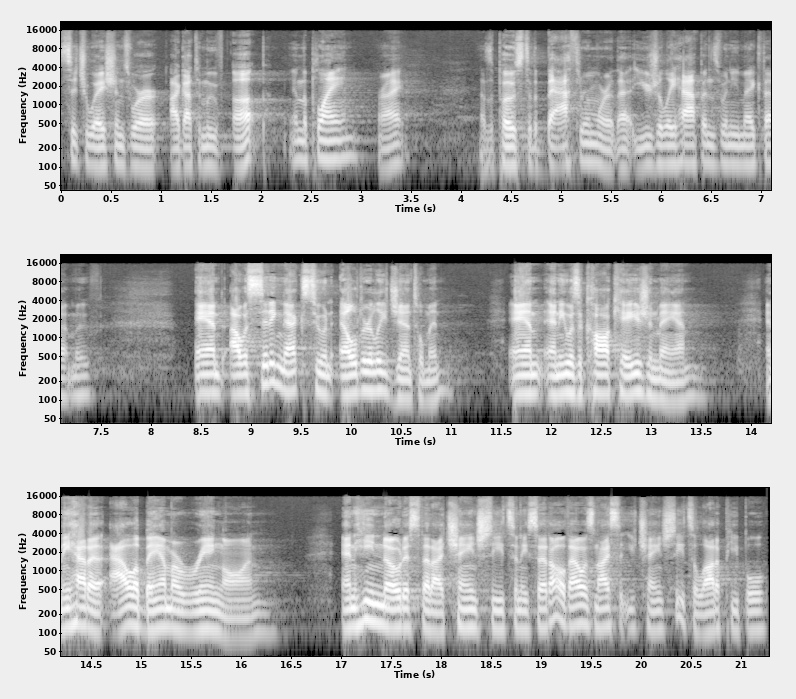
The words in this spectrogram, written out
situations where I got to move up in the plane, right? As opposed to the bathroom where that usually happens when you make that move. And I was sitting next to an elderly gentleman, and, and he was a Caucasian man, and he had an Alabama ring on. And he noticed that I changed seats, and he said, Oh, that was nice that you changed seats. A lot of people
